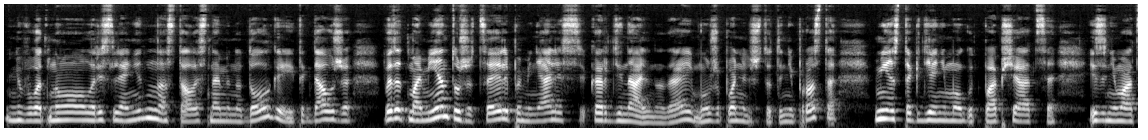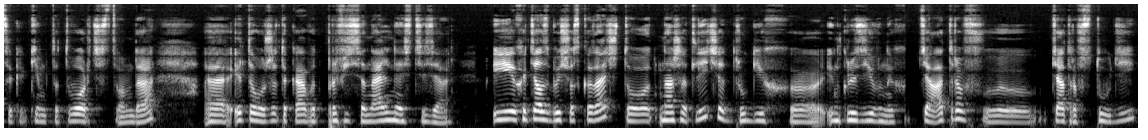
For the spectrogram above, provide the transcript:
вот, но Лариса Леонидовна осталась с нами надолго, и тогда уже в этот момент уже цели поменялись кардинально, да, и мы уже поняли, что это не просто место, где они могут пообщаться и заниматься каким-то творчеством, да, э, это уже такая вот профессиональная стезя. И хотелось бы еще сказать, что наше отличие от других э, инклюзивных театров, э, театров студий,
